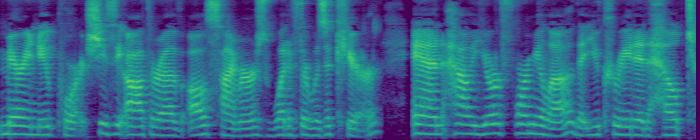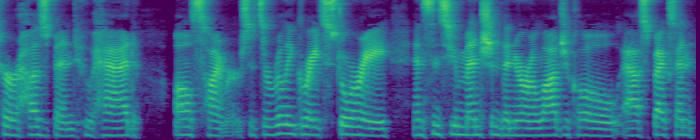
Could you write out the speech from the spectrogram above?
Mary Newport. She's the author of Alzheimer's What If There Was a Cure? and how your formula that you created helped her husband who had Alzheimer's. It's a really great story. And since you mentioned the neurological aspects, and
